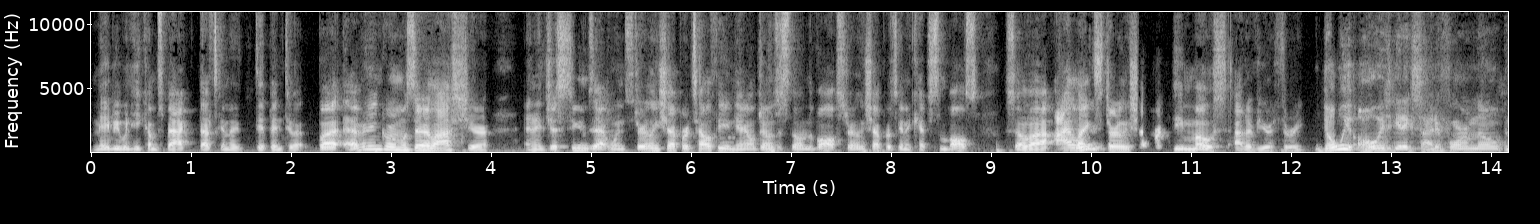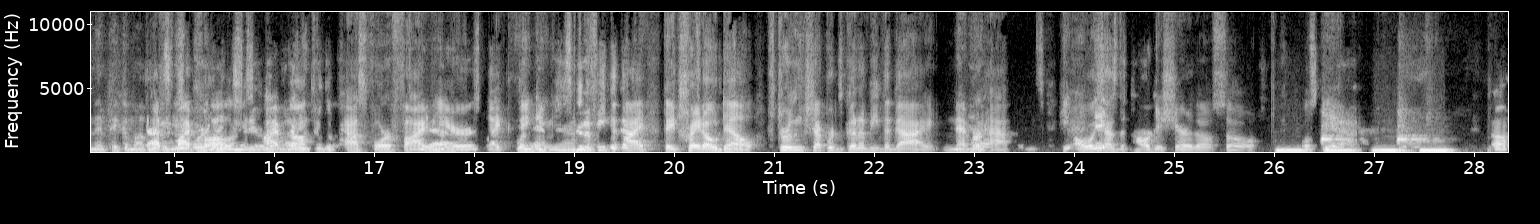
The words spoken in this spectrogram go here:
Maybe when he comes back, that's going to dip into it. But Evan Engram was there last year. And it just seems that when Sterling Shepard's healthy and Daniel Jones is throwing the ball, Sterling Shepard's going to catch some balls. So uh, I like Ooh. Sterling Shepard the most out of your three. Don't we always get excited for him though, and then pick him up? That's my scores, like, problem. I've points? gone through the past four or five Yeah. years, like With thinking him, he's yeah. gonna be the guy. They trade Odell. Sterling Shepard's gonna be the guy. Never Yeah. happens. He always It- has the target share though, so we'll see. Yeah, So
